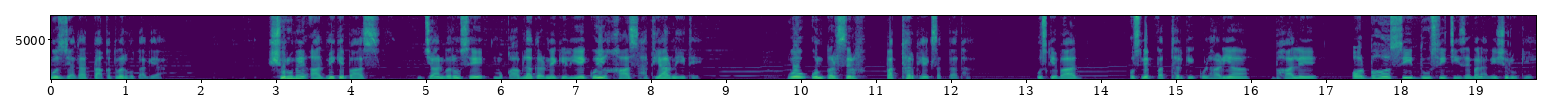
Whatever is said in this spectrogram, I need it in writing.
वो ज़्यादा ताकतवर होता गया। शुरू में आदमी के पास जानवरों से मुकाबला करने के लिए कोई खास हथियार नहीं थे। वो उन पर सिर्फ़ पत्थर फेंक सकता था। उसके बाद उसने पत्थर की कुल्हाड़ियाँ, भाले और बहुत सी दूसरी चीज़ें बनानी शुरू की।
